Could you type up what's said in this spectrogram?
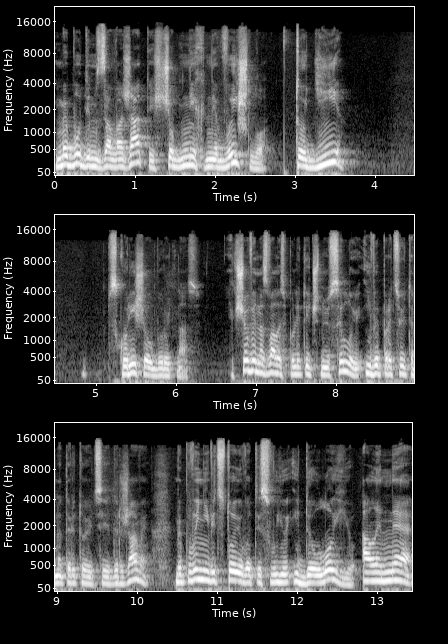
ми будемо заважати, щоб в них не вийшло, тоді скоріше оберуть нас. Якщо ви назвались політичною силою і ви працюєте на території цієї держави, ми повинні відстоювати свою ідеологію, але не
